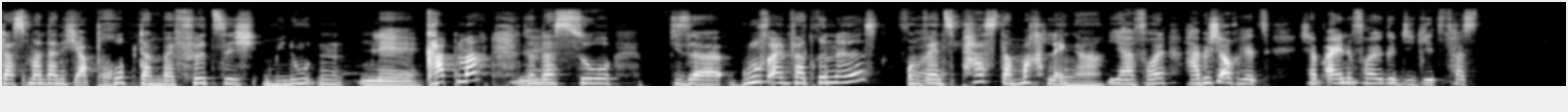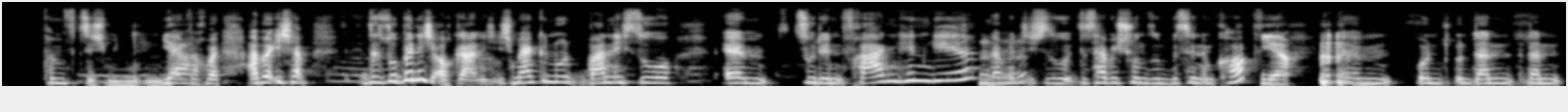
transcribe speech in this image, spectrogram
dass man da nicht abrupt dann bei 40 Minuten nee. Cut macht, sondern dass so dieser Groove einfach drin ist. Und wenn es passt, dann mach länger. Ja, voll. Habe ich auch jetzt. Ich habe eine Folge, die geht fast 50 Minuten. Ja. Einfach weil, aber ich habe, so bin ich auch gar nicht. Ich merke nur, wann ich so ähm, zu den Fragen hingehe, damit ich so, das habe ich schon so ein bisschen im Kopf. Mhm. Ja. Ähm, und und dann, dann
